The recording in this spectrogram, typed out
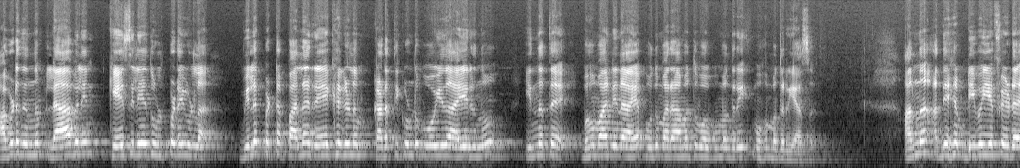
അവിടെ നിന്നും ലാവലിൻ കേസിലേതുൾപ്പെടെയുള്ള വിലപ്പെട്ട പല രേഖകളും കടത്തിക്കൊണ്ടുപോയതായിരുന്നു ഇന്നത്തെ ബഹുമാന്യനായ പൊതുമരാമത്ത് വകുപ്പ് മന്ത്രി മുഹമ്മദ് റിയാസ്. അന്ന് അദ്ദേഹം ഡിവൈഎഫ്ഐയുടെ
